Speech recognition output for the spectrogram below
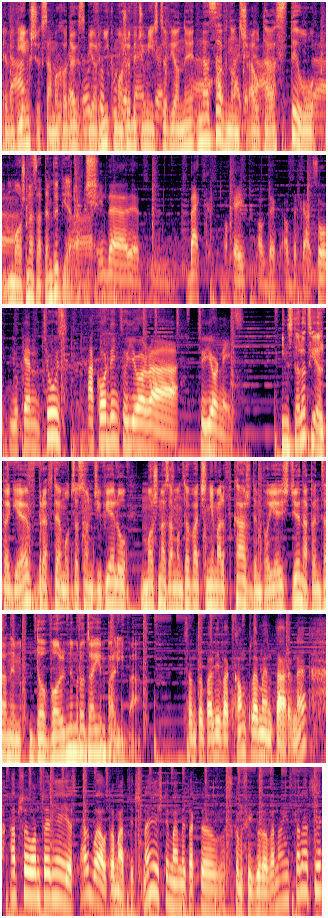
W większych samochodach zbiornik może być umiejscowiony na zewnątrz auta z tyłu. Można zatem wybierać uh, to your needs Instalację LPG, wbrew temu co sądzi wielu, można zamontować niemal w każdym pojeździe napędzanym dowolnym rodzajem paliwa. Są to paliwa komplementarne, a przełączenie jest albo automatyczne, jeśli mamy tak skonfigurowaną instalację,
